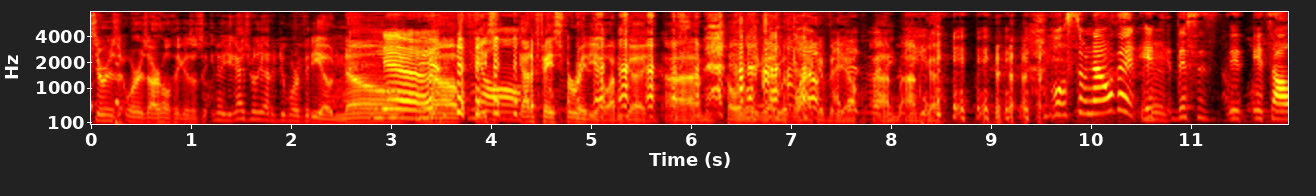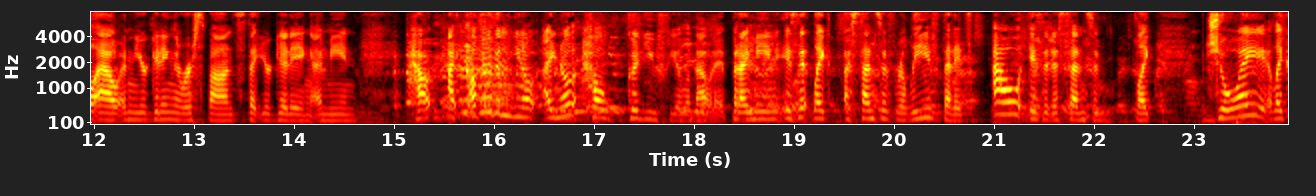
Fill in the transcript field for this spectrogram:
So whereas, our whole thing is, you know, you guys really ought to do more video. No, No. no, face, No. got a face for radio. I'm good. I'm totally good with lack of video. I'm, I'm good. Well, so now that it, this is it, it's all out and you're getting the response that you're getting, I mean, how I, other than you know, I know how good you feel about it, but I mean, is it like a sense of relief that it's out? Is it a sense of like joy? Like,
